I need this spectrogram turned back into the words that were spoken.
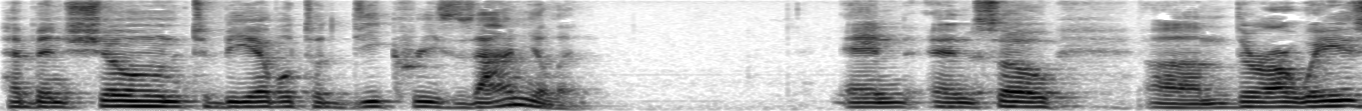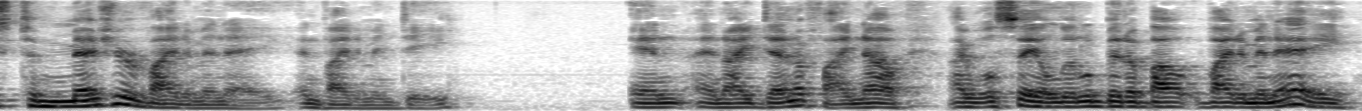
have been shown to be able to decrease zonulin, and and so um, there are ways to measure vitamin A and vitamin D, and and identify. Now I will say a little bit about vitamin A.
